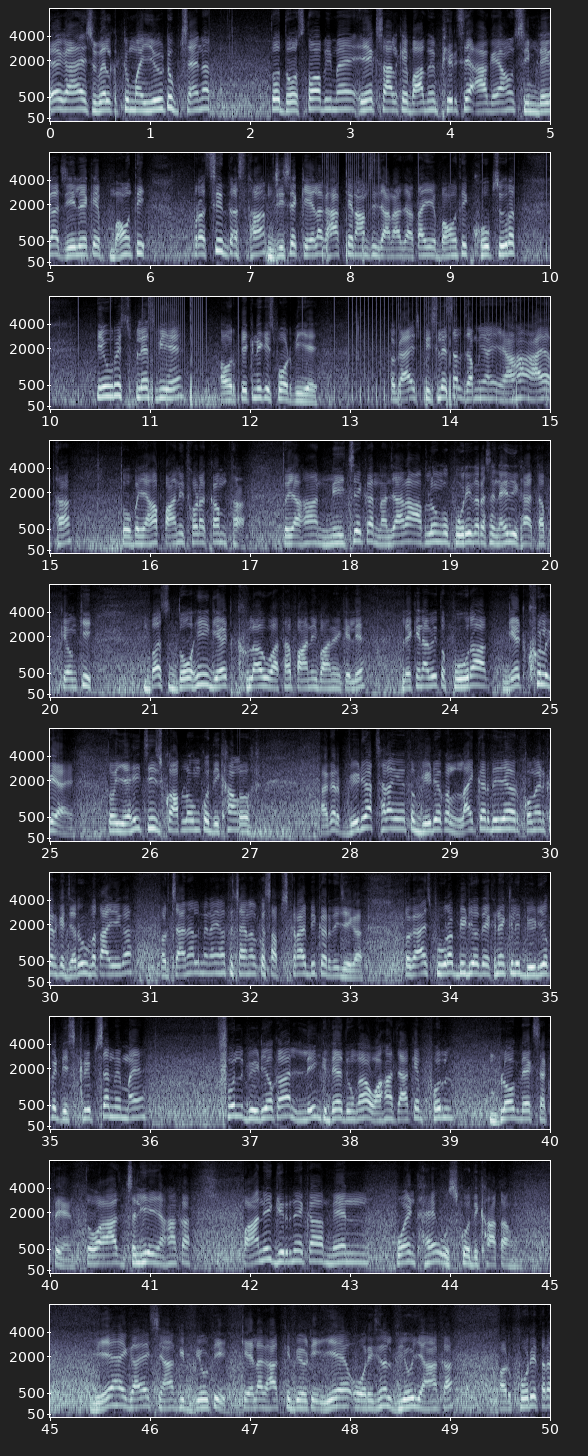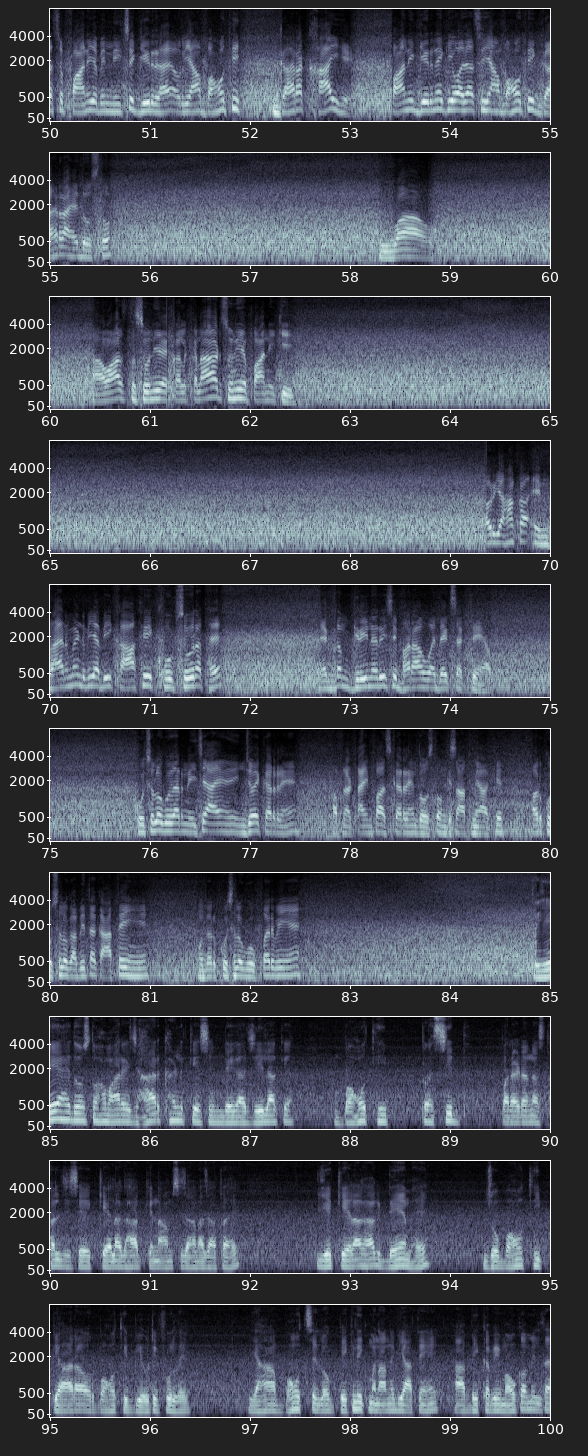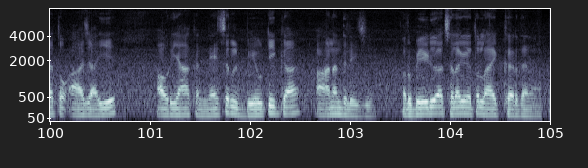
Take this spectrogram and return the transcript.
है guys welcome to my YouTube channel तो दोस्तों, अभी मैं एक साल के बाद में फिर से आ गया हूँ सिमडेगा ज़िले के बहुत ही प्रसिद्ध स्थान, जिसे केला घाट के नाम से जाना जाता है। ये बहुत ही खूबसूरत टूरिस्ट प्लेस भी है और पिकनिक स्पॉट भी है। तो गाइस पिछले साल जब मैं यहाँ आया था तो यहाँ पानी थोड़ा कम था। तो यहाँ नीचे का नज़ारा आप लोगों को पूरी तरह से नहीं दिखाया था, क्योंकि बस दो ही गेट खुला हुआ था पानी बहाने के लिए। लेकिन अभी तो पूरा गेट खुल गया है। तो यही चीज़ को आप लोगों को दिखाऊँ अगर वीडियो अच्छा लगे तो वीडियो को लाइक कर दीजिएगा और कमेंट करके ज़रूर बताइएगा। और चैनल में नहीं हो तो चैनल को सब्सक्राइब भी कर दीजिएगा। तो गाइस पूरा वीडियो देखने के लिए वीडियो के डिस्क्रिप्शन में मैं फुल वीडियो का लिंक दे दूँगा। वहाँ जाके फुल ब्लॉग देख सकते हैं। तो आज चलिए यहाँ का पानी गिरने का मेन पॉइंट है, उसको दिखाता हूँ। ये है गाइस यहाँ की ब्यूटी केला घाट की ब्यूटी ये है ओरिजिनल व्यू यहाँ का। और पूरी तरह से पानी अभी नीचे गिर रहा है और यहाँ बहुत ही गहरा खाई है। पानी गिरने की वजह से यहाँ बहुत ही गहरा है दोस्तों। वाह आवाज़ तो सुनिए, कलकलाहट सुनिए पानी की। और यहाँ का एनवायरनमेंट भी अभी काफ़ी खूबसूरत है। एकदम ग्रीनरी से भरा हुआ देख सकते हैं आप। कुछ लोग उधर नीचे आए हैं इन्जॉय कर रहे हैं, अपना टाइम पास कर रहे हैं दोस्तों के साथ में आके। और कुछ लोग अभी तक आते ही हैं, उधर कुछ लोग ऊपर भी हैं। तो ये है दोस्तों हमारे झारखंड के सिमडेगा ज़िला के बहुत ही प्रसिद्ध पर्यटन स्थल जिसे केला घाट के नाम से जाना जाता है। ये केला घाट डैम है, जो बहुत ही प्यारा और बहुत ही ब्यूटीफुल है। यहाँ बहुत से लोग पिकनिक मनाने भी आते हैं। आप भी कभी मौका मिलता है तो आ जाइए और यहाँ का नेचुरल ब्यूटी का आनंद लीजिए। और वीडियो अच्छा लगे तो लाइक कर देना।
